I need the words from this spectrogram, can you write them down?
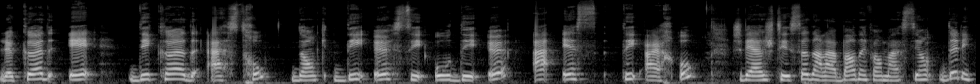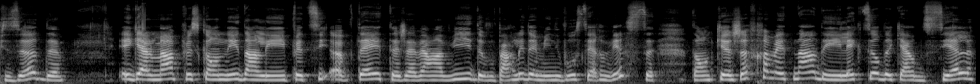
le code est décode astro, donc D-E-C-O-D-E A-S-T-R-O. Je vais ajouter ça dans la barre d'information de l'épisode. Également, puisqu'on est dans les petits updates, j'avais envie de vous parler de mes nouveaux services. Donc, j'offre maintenant des lectures de cartes du ciel.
